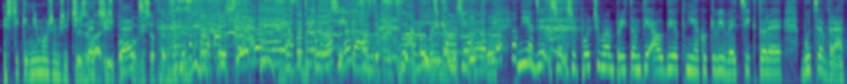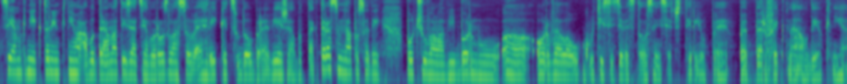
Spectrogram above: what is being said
ešte keď nemôžem, že Čiže čítať, po, čítať. popri šoféru. a popri tom čítam. Tom čítam. Nie, že, že, že počúvam pritom tie audioknihy ako keby veci, ktoré buď sa vraciam k niektorým knihám, alebo dramatizácia, alebo rozhlasové hry, keď sú dobré, vieš, alebo tak. Teraz som naposledy počúvala výbornú uh, Orwellovku 1984, úplne, úplne perfektná audiokniha.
